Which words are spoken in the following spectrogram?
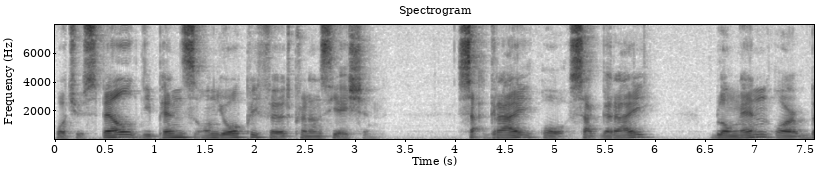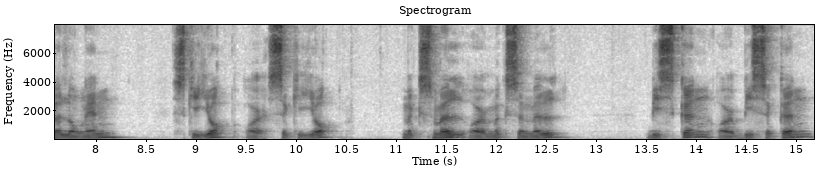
What you spell depends on your preferred pronunciation. Sakgrai or sakgarai, blongen or belongen, skiyok or sekiyok, mxmel or mxemel, bisken or biseken,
